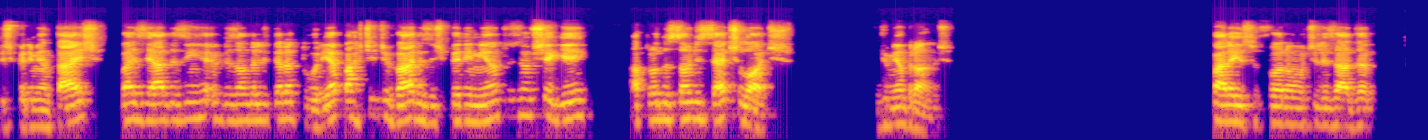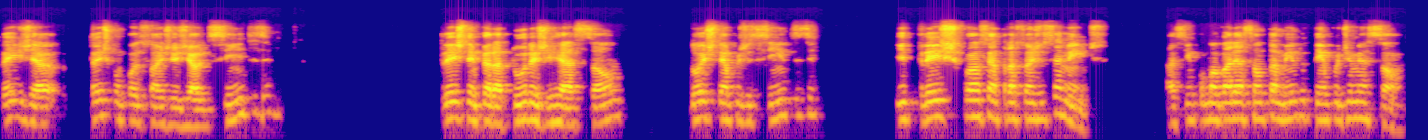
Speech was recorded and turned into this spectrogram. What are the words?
experimentais baseadas em revisão da literatura. E a partir de vários experimentos, eu cheguei à produção de sete lotes de membranas. Para isso, foram utilizadas três, três composições de gel de síntese, três temperaturas de reação, dois tempos de síntese e três concentrações de sementes, assim como a variação também do tempo de imersão.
